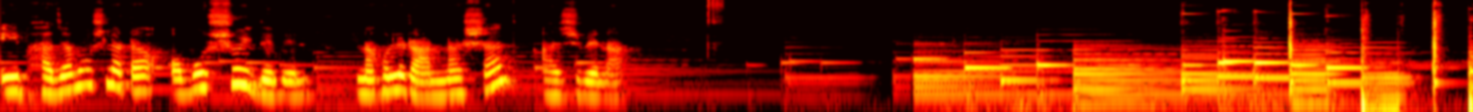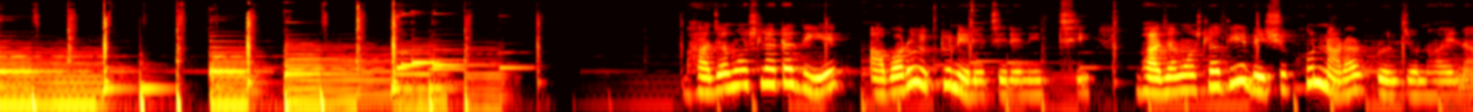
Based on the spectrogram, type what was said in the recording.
এই ভাজা মশলাটা অবশ্যই দেবেন না হলে রান্নার স্বাদ আসবে না ভাজা মশলাটা দিয়ে আবারও একটু নেড়ে চেড়ে নিচ্ছি। ভাজা মশলা দিয়ে বেশিক্ষণ নাড়ার প্রয়োজন হয় না।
